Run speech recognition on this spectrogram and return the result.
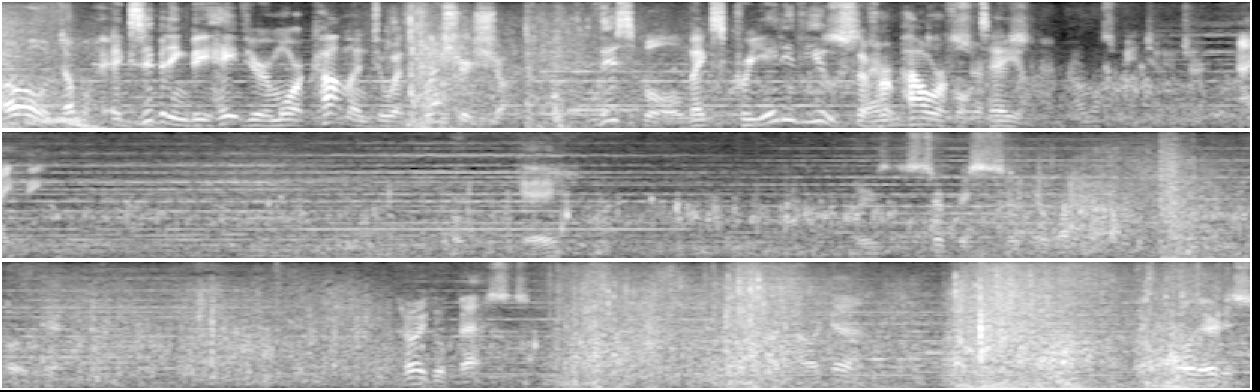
Uh, oh, double hit. Exhibiting behavior more common to a thresher shark, this bull makes creative use of her powerful tail. Okay. Where's the surface or whatnot? Oh, okay. How do I go fast? Like that. Oh, there it is.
